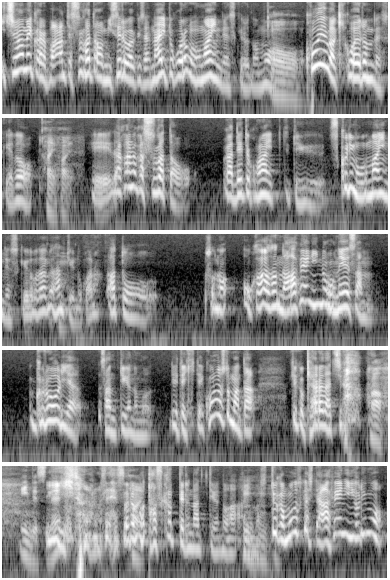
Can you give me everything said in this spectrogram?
1話目からバーンって姿を見せるわけじゃないところもうまいんですけれども声は聞こえるんですけど、はいはい。えーなかなか姿をが出てこないっていう作りもうまいんですけどななんていうのかな。あとそのお母さんのアフェニのお姉さんグローリアさんっていうのも出てきてこの人また結構キャラ立ちがあいいんですいいね。人なのでそれも助かってるなっていうのはあります。というかもしかしてアフェニーよりも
